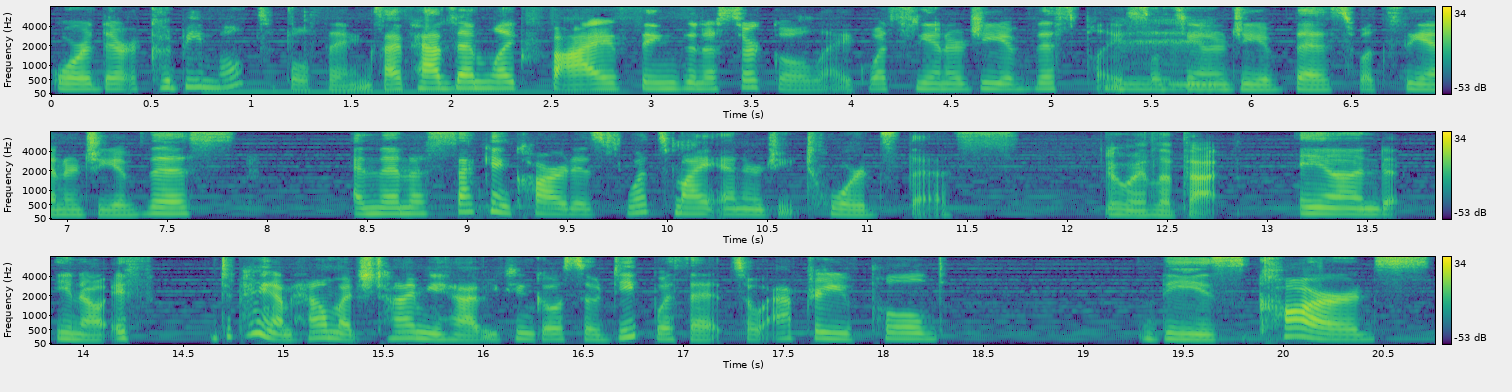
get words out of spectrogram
Or there could be multiple things. I've had them like five things in a circle. Like, what's the energy of this place? What's the Mm. energy of this? What's the energy of this? And then a second card is, what's my energy towards this? oh, I love that. And, you know, if depending on how much time you have, you can go so deep with it. So after you've pulled these cards,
